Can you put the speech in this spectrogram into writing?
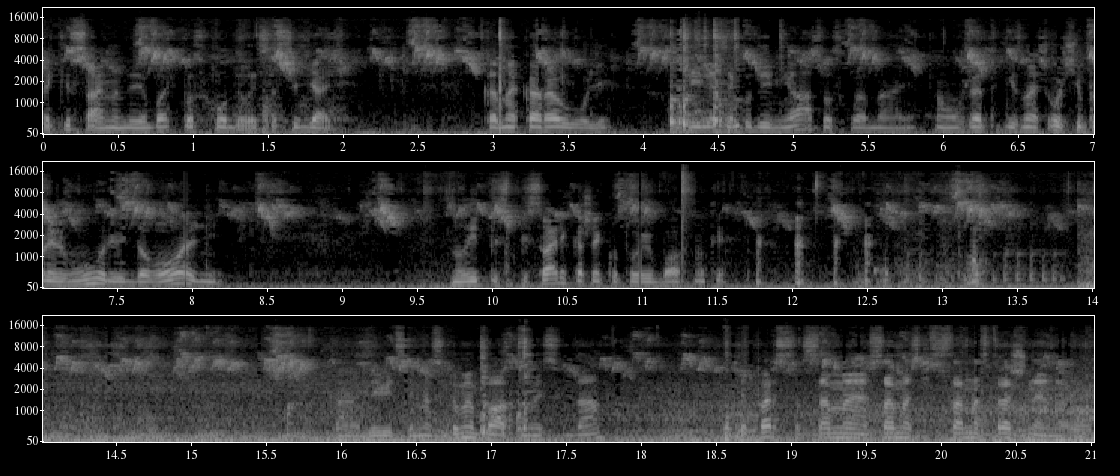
Такі самі, де я бачу, посходилися, сидять. Ка- На караулі. Дивляться, куди м'ясо складає. Ну, вже такі, знаєш, очі прижмурюють, довольні. Ну і піс- пісаріка ще котою бахнути. Так, дивіться, м'яско ми бахнули сюди. Тепер саме, саме, саме страшне народ.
